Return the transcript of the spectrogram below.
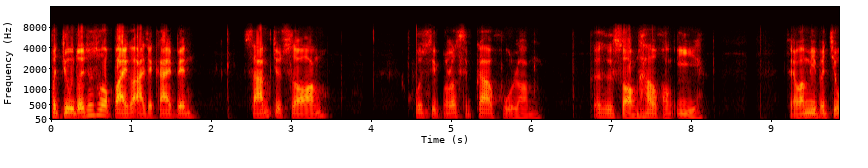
ประจุโดยทั่วไปก็อาจจะกลายเป็น 3.2 คูณ10ลบ19คูลอม ก็คือ2เท่าของ E แต่ว่ามีประจุ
